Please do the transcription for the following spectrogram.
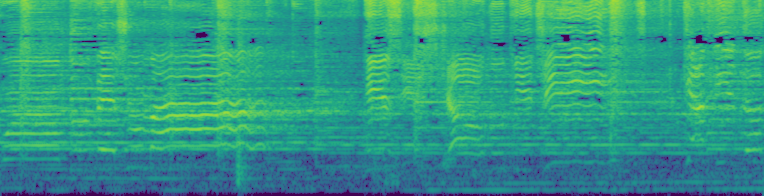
Quando vejo o mar, existe algo que diz que a vida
